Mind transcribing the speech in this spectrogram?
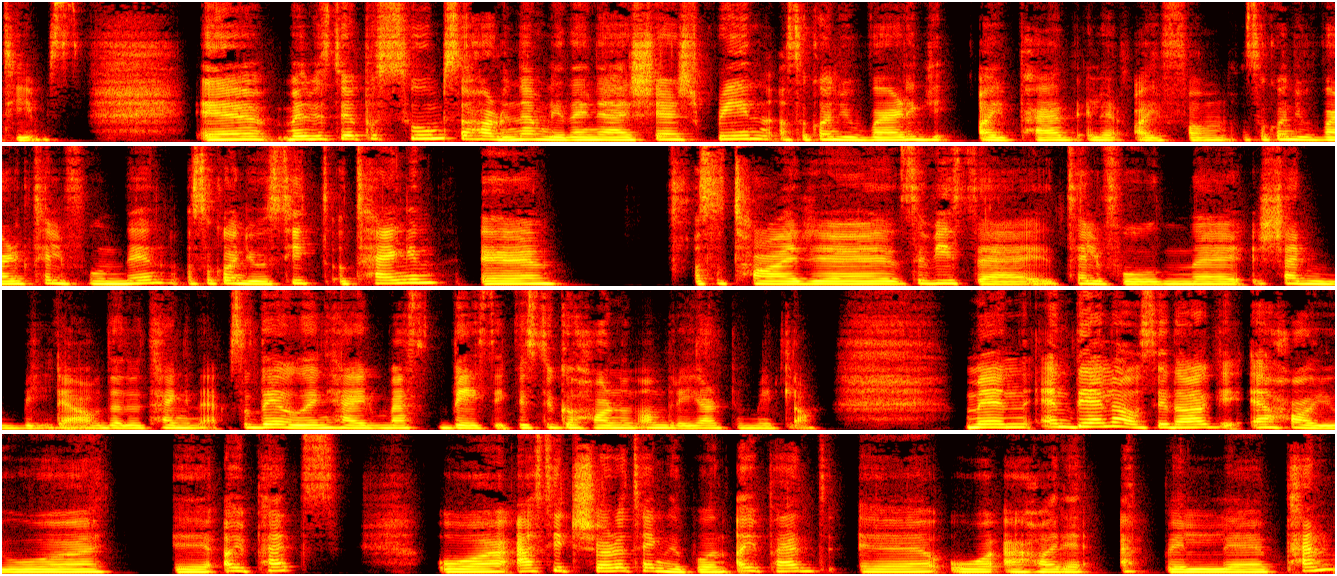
Teams. Eh, men hvis du er på Zoom, så har du nemlig den der share screen, og så kan du velge iPad eller iPhone. Og så kan du velge telefonen din, og så kan du jo sitte og tegne. Eh, og så, tar, eh, så viser telefonen skjermbildet av det du tegner. Så det er jo den her mest basic, hvis du ikke har noen andre hjelpemidler. Men en del av oss i dag har jo iPads. Og jeg sitter sjøl og tegner på en iPad, og jeg har en Apple Pen.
